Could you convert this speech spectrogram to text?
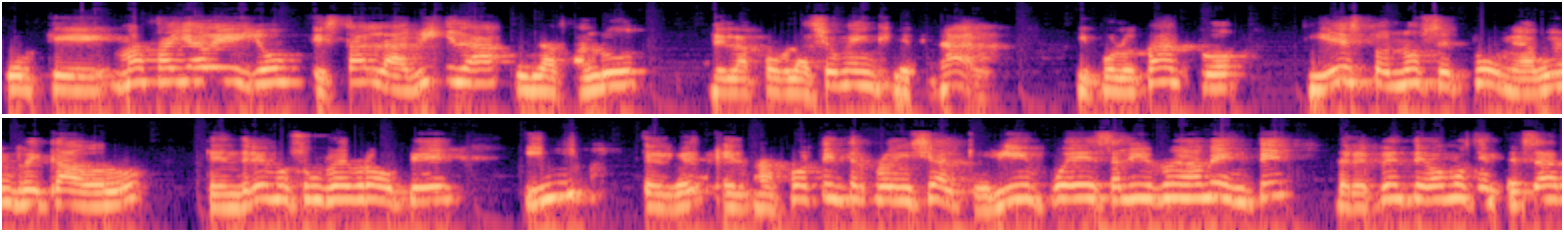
porque más allá de ello está la vida y la salud de la población en general. Y por lo tanto, si esto no se pone a buen recaudo, tendremos un rebrote y el, transporte interprovincial, que bien puede salir nuevamente, de repente vamos a empezar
